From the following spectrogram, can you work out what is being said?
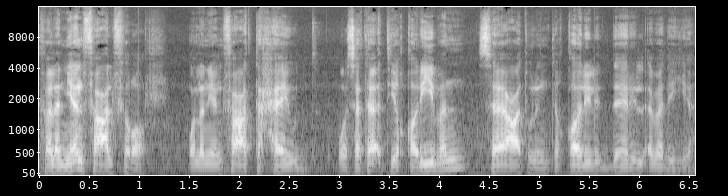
فلن ينفع الفرار ولن ينفع التحايد وستأتي قريبا ساعة الانتقال للدار الأبدية.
